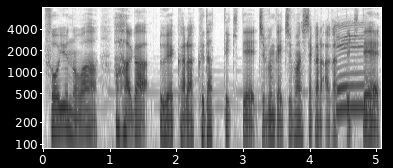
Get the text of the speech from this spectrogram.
そういうのは母が上から下ってきて自分が一番下から上がってきて、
